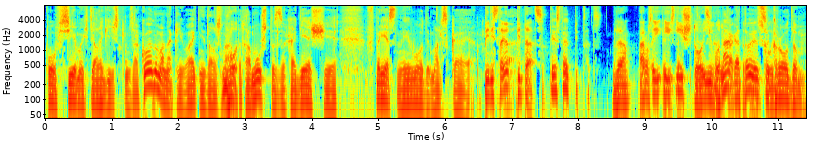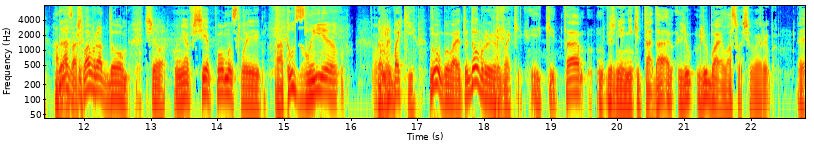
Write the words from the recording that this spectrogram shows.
по всем их теологическим законам она клевать не должна. Вот. Потому что заходящая в пресные воды морская... Перестает а, питаться. Перестает питаться. Да. А, и, и, и что? И вот она готовится к родам. Она да. зашла в роддом. Все. У нее все помыслы... А тут злые Рыбаки. Ну, бывают и добрые рыбаки. И кита, вернее, не кита, да, а любая лососевая рыба. Э,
